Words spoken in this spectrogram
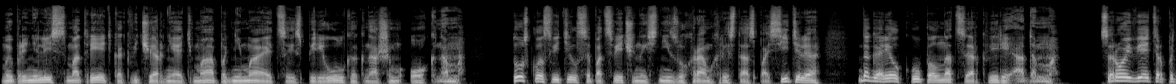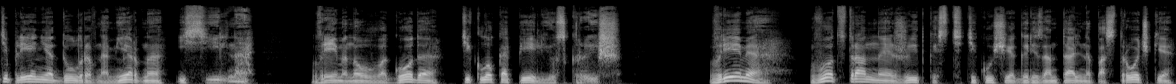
Мы принялись смотреть, как вечерняя тьма поднимается из переулка к нашим окнам — Тускло светился подсвеченный снизу храм Христа Спасителя, догорел купол на церкви рядом. Сырой ветер потепления дул равномерно и сильно. Время Нового года текло капелью с крыш. Время — вот странная жидкость, текущая горизонтально по строчке,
